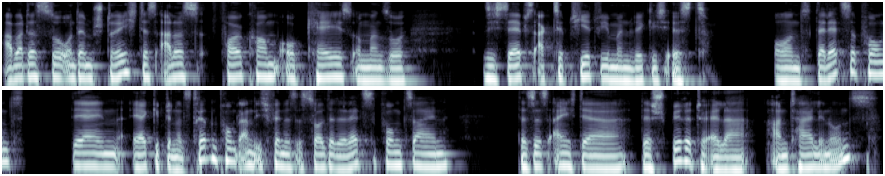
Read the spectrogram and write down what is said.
aber dass so unterm Strich das alles vollkommen okay ist und man so sich selbst akzeptiert, wie man wirklich ist. Und der letzte Punkt, den er gibt ihn als dritten Punkt an, ich finde, es sollte der letzte Punkt sein, Das ist eigentlich der, der spirituelle Anteil in uns.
